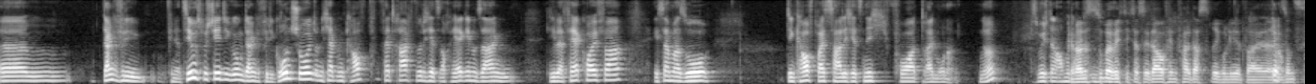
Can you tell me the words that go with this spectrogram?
ähm, danke für die Finanzierungsbestätigung, danke für die Grundschuld und ich habe im Kaufvertrag, würde ich jetzt auch hergehen und sagen, lieber Verkäufer, ich sag mal so, den Kaufpreis zahle ich jetzt nicht vor drei Monaten. Ne? Das würde ich dann auch mit Genau, das ist super wichtig, dass ihr da auf jeden Fall das reguliert, weil äh, Genau. sonst,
